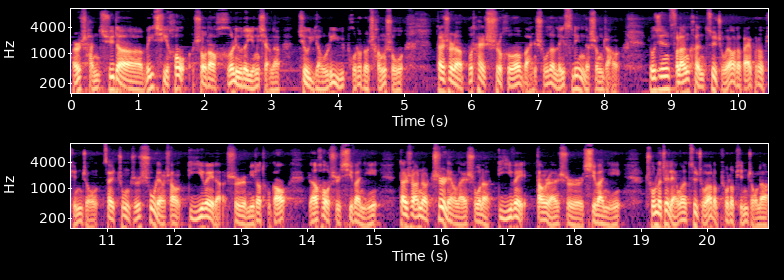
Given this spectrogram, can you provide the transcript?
而产区的微气候受到河流的影响呢，就有利于葡萄的成熟，但是呢不太适合晚熟的雷司令的生长。如今弗兰肯最主要的白葡萄品种在种植数量上，第一位的是米勒土高，然后是西万尼。但是按照质量来说呢，第一位当然是西万尼。除了这两个最主要的葡萄品种呢，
